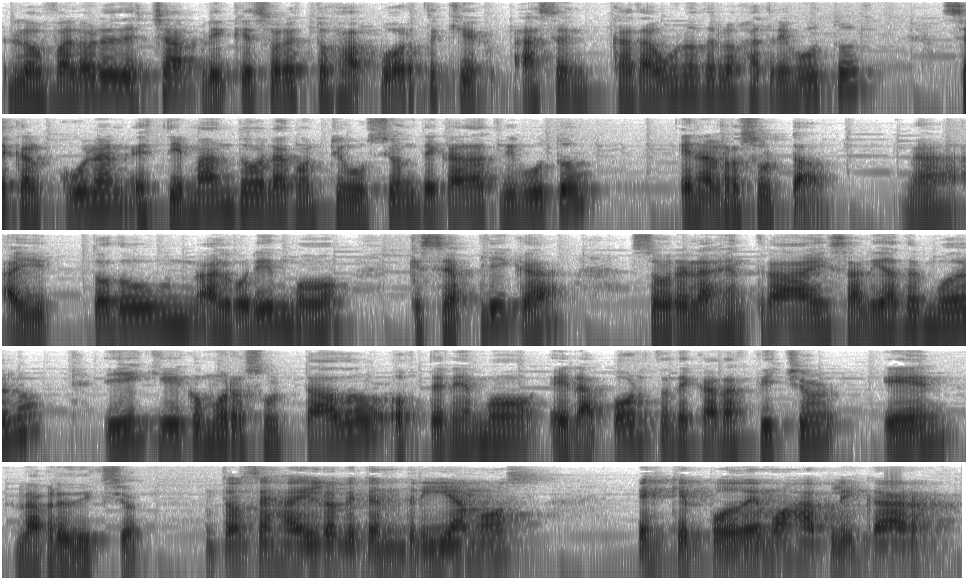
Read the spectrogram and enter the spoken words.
los valores de Shapley, que son estos aportes que hacen cada uno de los atributos, se calculan estimando la contribución de cada atributo en el resultado. Hay todo un algoritmo que se aplica sobre las entradas y salidas del modelo y que como resultado obtenemos el aporte de cada feature en la predicción. Entonces ahí lo que tendríamos es que podemos aplicar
